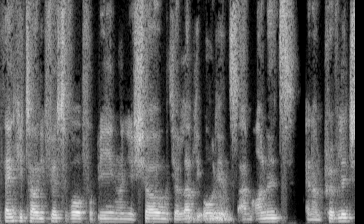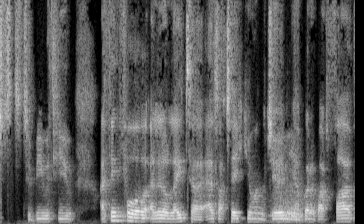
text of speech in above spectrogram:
Thank you, Tony, first of all, for being on your show with your lovely audience. I'm honored and I'm privileged to be with you. I think for a little later, as I take you on the journey, I've got about five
